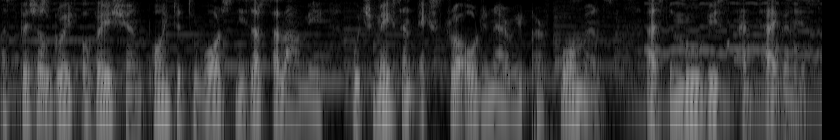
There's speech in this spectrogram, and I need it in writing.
A special great ovation pointed towards Nizar Salami which makes an extraordinary performance as the movie's antagonist.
